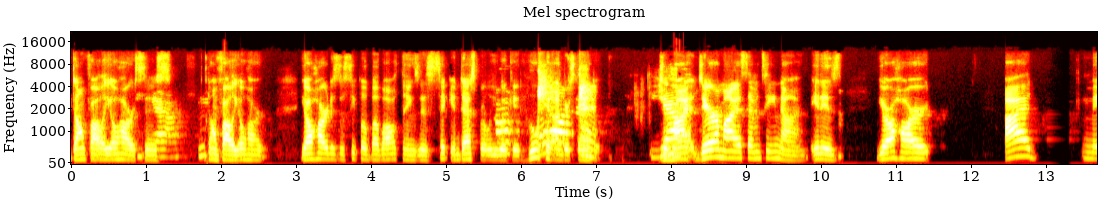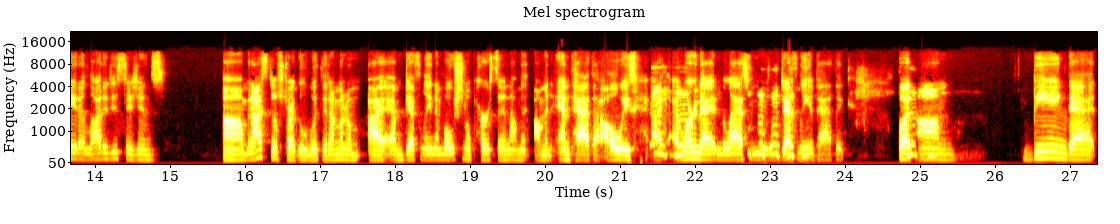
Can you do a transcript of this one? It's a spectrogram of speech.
Don't follow your heart, sis. Yeah. Don't follow your heart. Your heart is deceitful above all things, is sick and desperately oh, wicked. Who can oh, understand it? Yeah. Jeremiah, Jeremiah 17 9. It is your heart. I made a lot of decisions Um, and I still struggle with it. I'm an I am definitely an emotional person. I'm a, I'm an empath. I always mm-hmm. I, I, mm-hmm. learned that in the last few years. I'm definitely empathic. But mm-hmm. um, being that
